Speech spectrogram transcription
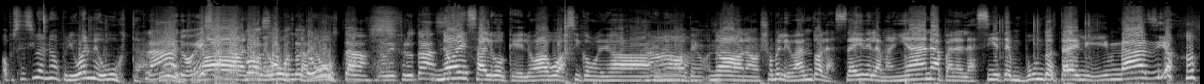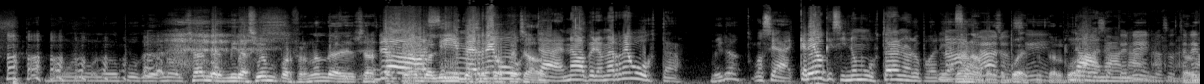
obsesiva no, pero igual me gusta. Claro, No, esa es la no, me gusta, Cuando te me gusta, lo disfrutás. No es algo que lo hago así como de, ay, no, No. tengo- no, no, yo me levanto a las 6 de la mañana para las 7 en punto estar en mi gimnasio. No, no, no lo puedo creer. No, ya mi admiración por Fernanda ya está llegando No, al sí, límite me re gusta, no, pero me re gusta. Mira. O sea, creo que si no me gustara no lo podría No, No, hacer. no, por claro, supuesto, sí. tal cual. No, Lo no, sostenés, no, lo no. sostenés.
